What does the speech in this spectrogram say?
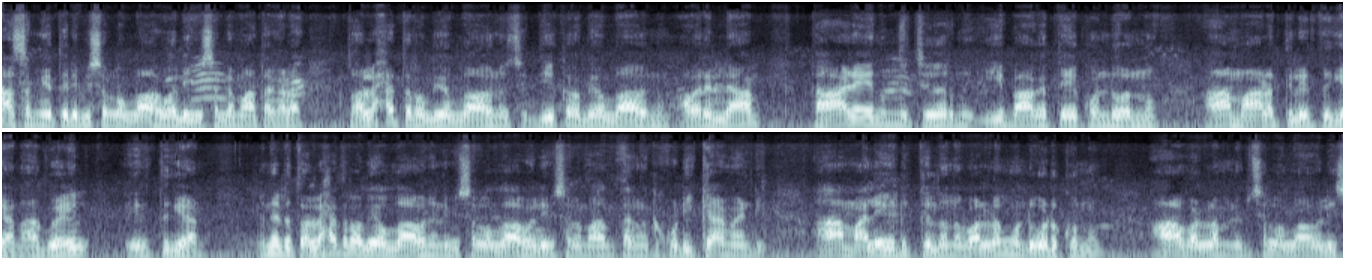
ആ സമയത്ത് നബി സല്ലല്ലാഹു അലൈഹി വസല്ലം തങ്ങളെ തൊലഹത്ത് റലി അള്ളാഹുനും സിദ്ദീഖ് റലി അള്ളാഹുനും അവരെല്ലാം താഴെ നിന്ന് ചേർന്ന് ഈ ഭാഗത്തെ കൊണ്ടുവന്നു. ആ മാളത്തിലിരുത്തുകയാണ് ആ ഗുഹയിൽ ഇരുത്തുകയാണ്. എന്നിട്ട് തൊലഹത്ത് റലി അള്ളാഹുനും നബി സല്ലല്ലാഹു അലൈഹി വസല്ലം തങ്ങൾക്ക് കുടിക്കാൻ വേണ്ടി ആ മലയിടുക്കിൽ നിന്ന് വള്ളം കൊണ്ടു കൊടുക്കുന്നു ആ വെള്ളം നബി സല്ലല്ലാഹു അലൈഹി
